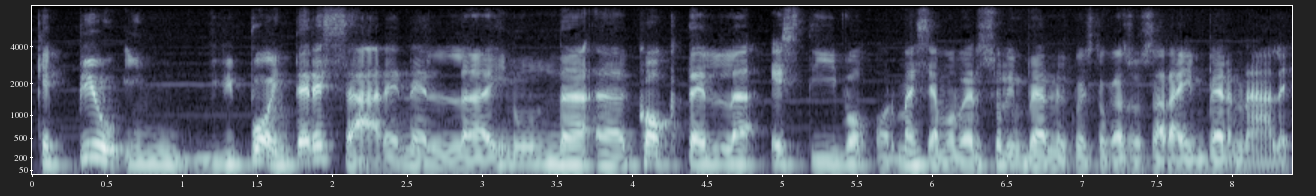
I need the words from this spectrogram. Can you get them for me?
che più in- vi può interessare nel- in un eh, cocktail estivo, ormai siamo verso l'inverno, in questo caso sarà invernale,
